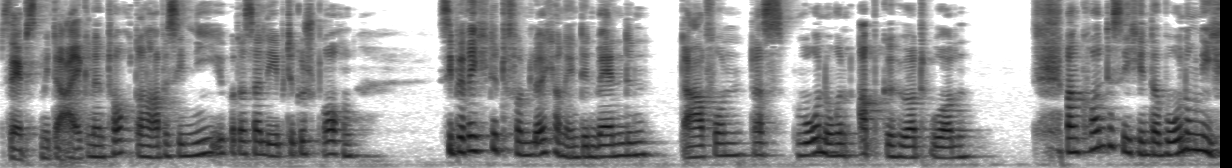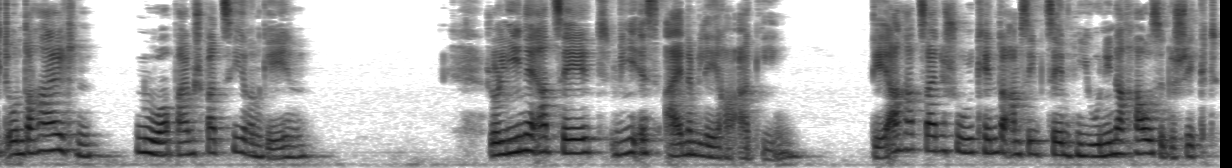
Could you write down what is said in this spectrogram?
Selbst mit der eigenen Tochter habe sie nie über das Erlebte gesprochen. Sie berichtet von Löchern in den Wänden, davon, dass Wohnungen abgehört wurden. Man konnte sich in der Wohnung nicht unterhalten, nur beim Spazierengehen. Joline erzählt, wie es einem Lehrer erging. Der hat seine Schulkinder am 17. Juni nach Hause geschickt.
